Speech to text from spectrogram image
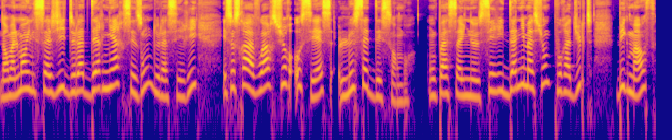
Normalement, il s'agit de la dernière saison de la série et ce sera à voir sur OCS le 7 décembre. On passe à une série d'animation pour adultes, Big Mouth.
